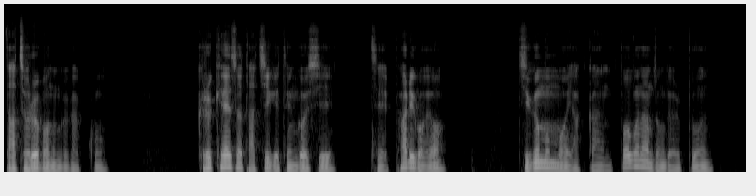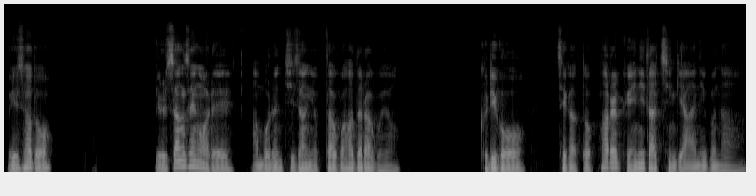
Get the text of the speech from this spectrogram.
다 저를 보는 것 같고 그렇게 해서 다치게 된 것이 제 팔이고요. 지금은 뭐 약간 뻐근한 정도일 뿐 의사도 일상생활에 아무런 지장이 없다고 하더라고요. 그리고 제가 또 팔을 괜히 다친 게 아니구나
